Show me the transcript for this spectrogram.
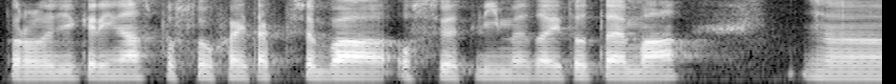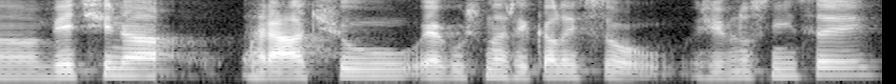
pro lidi, kteří nás poslouchají, tak třeba osvětlíme tady to téma. Většina hráčů, jak už jsme říkali, jsou živnostníci,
